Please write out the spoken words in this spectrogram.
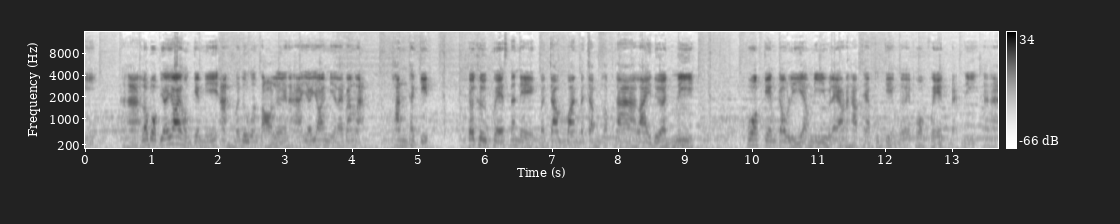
นี้นะฮะระบบย่อยๆของเกมนี้อะมาดูกันต่อเลยนะฮะย่อยๆ มีอะไรบ้างล่ะพันธกิจก็คือ quest นั่นเองประจำวันประจำสัปดาห์รายเดือนมี พวกเกมเกาหลีมีอยู่แล้วนะครับ แทบทุกเกมเลยพวก quest แบบนี้นะฮะ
